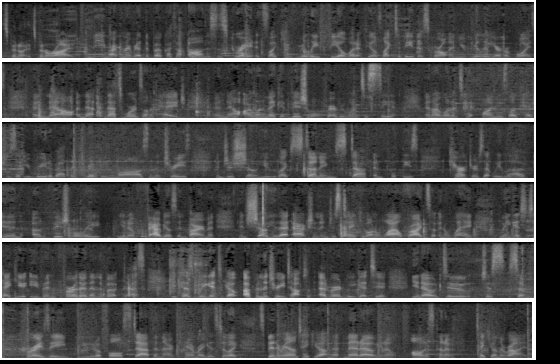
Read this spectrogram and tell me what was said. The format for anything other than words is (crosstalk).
it's been a, it's been a ride. For me, right when I read the book, I thought, oh, this is great. It's like you really feel what it feels like to be this girl, and you really hear her voice. And now, and that that's words on a page. And now I want to make it visual for everyone to see it. And I want to find these locations that you read about, the dripping moss and the trees, and just show you like stunning stuff, and put these characters that we love in a visually, you know, fabulous environment and show you that action and just take you on a wild ride. So in a way, we get to take you even further than the book does (laughs) because we get to go up in the treetops with Edward. We get to, you know, do just some crazy, beautiful stuff and our camera gets to like spin around, take you out in that meadow, you know, all this kind of take you on the ride.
